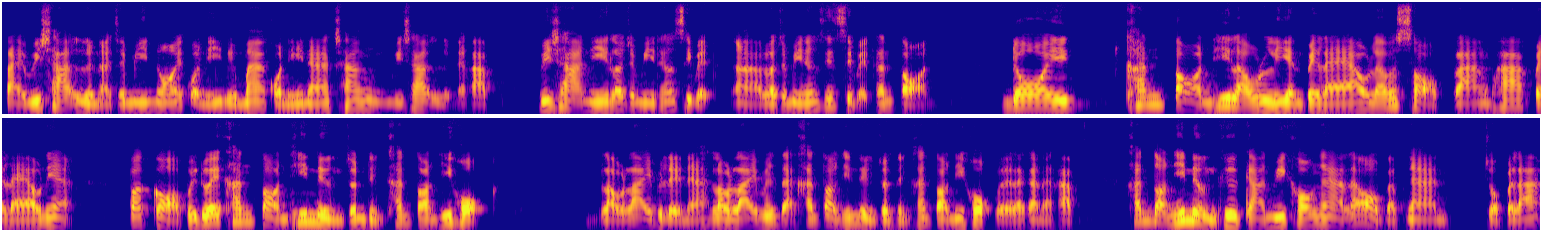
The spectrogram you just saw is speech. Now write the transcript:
แต่วิชาอื่นอาจจะมีน้อยกว่านี้หรือมากกว่านี้นะช่างวิชาอื่นนะครับ วิชานี้เราจะมีทั้ง 11อ่าเราจะมีทั้งสิ้น 11 ขั้นตอน โดย ขั้นตอนที่เราเรียนไปแล้ว แล้วสอบกลางภาคไปแล้วเนี่ย ประกอบไปด้วยขั้นตอนที่ 1 จนถึงขั้นตอนที่ 6 เราไล่ไปเลยนะ เราไล่ตั้งแต่ขั้นตอนที่ 1 จนถึงขั้นตอนที่ 6 เลยแล้วกันนะครับ ขั้นตอนที่ 1 คือการวิเคราะห์งานและออกแบบงานจบไปละ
